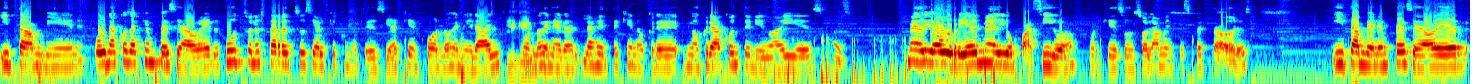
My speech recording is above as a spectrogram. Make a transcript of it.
Y también una cosa que empecé a ver justo en esta red social que como te decía que por lo general, por lo general la gente que no cree, no crea contenido ahí es pues, medio aburrida y medio pasiva porque son solamente espectadores. Y también empecé a ver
